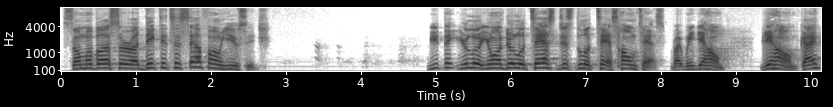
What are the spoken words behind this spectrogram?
Some of us are addicted to cell phone usage. You think you're little, you want to do a little test? Just a little test, home test, right? When you get home. Get home, okay?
